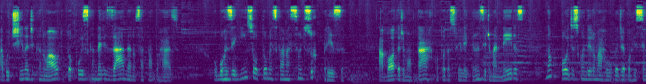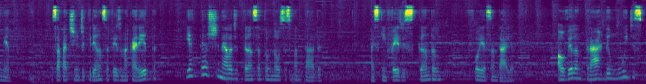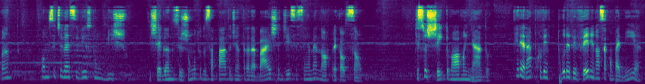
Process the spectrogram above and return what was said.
A botina de cano alto tocou escandalizada no sapato raso. O borzeguim soltou uma exclamação de surpresa. A bota de montar, com toda a sua elegância de maneiras, não pôde esconder uma ruga de aborrecimento. O sapatinho de criança fez uma careta e até a chinela de trança tornou-se espantada. Mas quem fez o escândalo foi a sandália. Ao vê-la entrar, deu ui de espanto, como se tivesse visto um bicho, e chegando-se junto do sapato de entrada baixa, disse sem a menor precaução: Que sujeito mal amanhado! Quererá porventura viver em nossa companhia?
